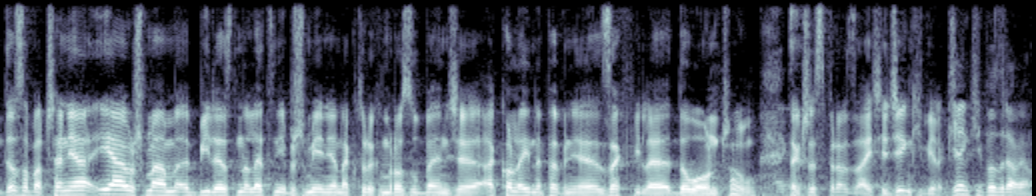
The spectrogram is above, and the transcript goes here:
Do zobaczenia. Ja już mam bilet na letnie brzmienia, na których mrozu będzie, a kolejne pewnie za chwilę dołączą. Także sprawdzajcie. Dzięki wielkie. Dzięki, pozdrawiam.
